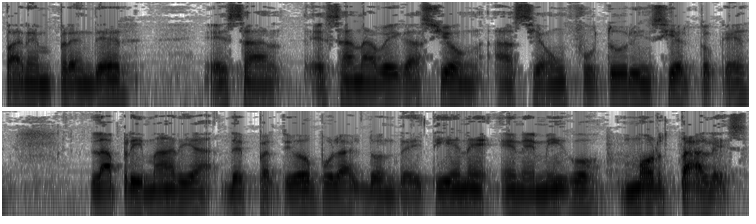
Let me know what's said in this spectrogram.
para emprender esa, esa navegación hacia un futuro incierto que es la primaria del Partido Popular, donde tiene enemigos mortales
